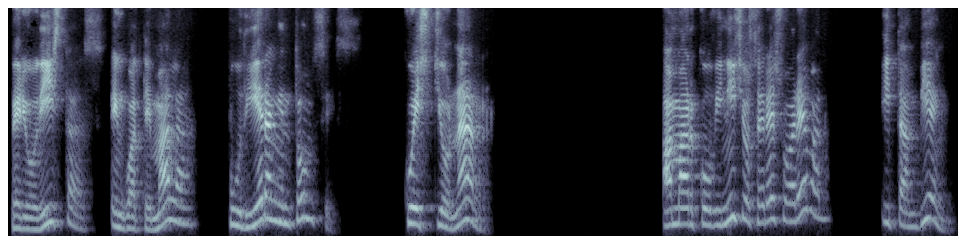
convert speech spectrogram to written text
periodistas en Guatemala pudieran entonces cuestionar a Marco Vinicio Cerezo Arevalo y también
